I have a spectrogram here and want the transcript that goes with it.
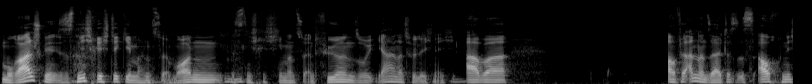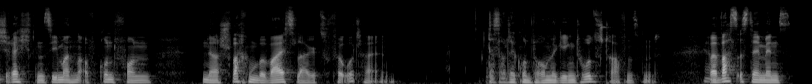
moralisch gesehen ist es nicht richtig, jemanden zu ermorden, Mhm. ist nicht richtig, jemanden zu entführen. So, ja, natürlich nicht. Aber auf der anderen Seite ist es auch nicht rechtens, jemanden aufgrund von einer schwachen Beweislage zu verurteilen. Das ist auch der Grund, warum wir gegen Todesstrafen sind. Ja. Weil was ist denn, wenn es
